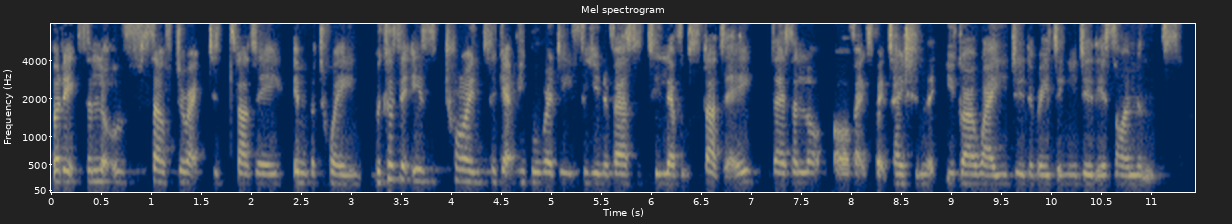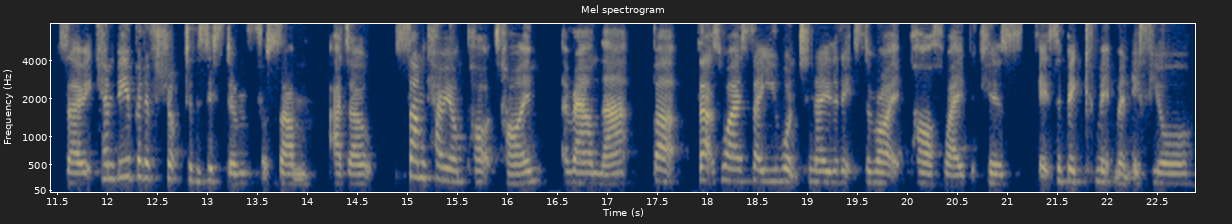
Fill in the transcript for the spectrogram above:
but it's a lot of self directed study in between. Because it is trying to get people ready for university level study, there's a lot of expectation that you go away, you do the reading, you do the assignments. So it can be a bit of a shock to the system for some adults. Some carry on part time around that, but that's why I say you want to know that it's the right pathway because it's a big commitment if you're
